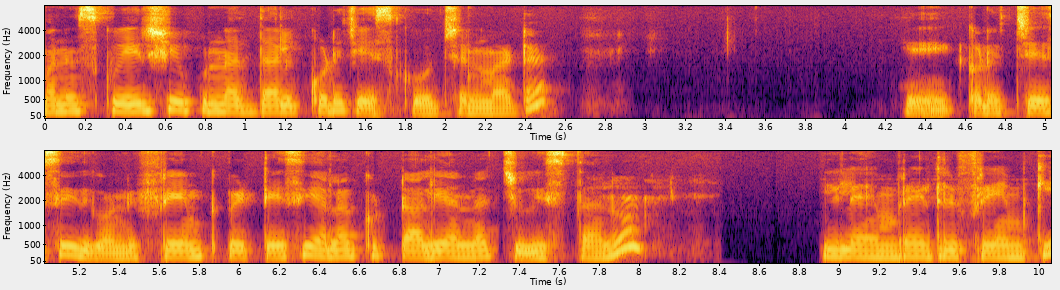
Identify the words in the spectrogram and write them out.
మనం స్క్వేర్ షేప్ ఉన్న అద్దాలకు కూడా చేసుకోవచ్చు అనమాట ఇక్కడ వచ్చేసి ఇదిగోండి. ఫ్రేమ్కి పెట్టేసి ఎలా కుట్టాలి అన్నది చూపిస్తాను. ఇలా ఎంబ్రాయిడరీ ఫ్రేమ్కి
